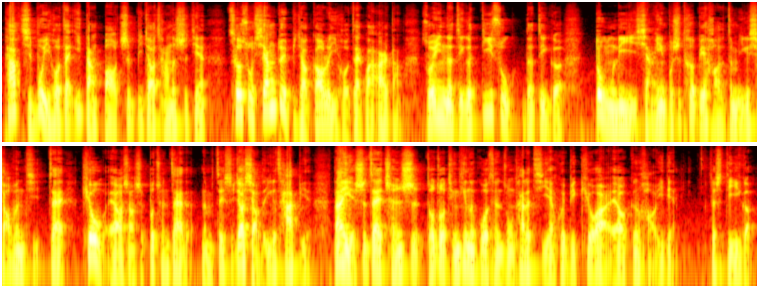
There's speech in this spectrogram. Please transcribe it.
它起步以后在一档保持比较长的时间，车速相对比较高了以后再挂二档，所以呢，这个低速的这个。动力响应不是特别好的这么一个小问题，在 Q5L 上是不存在的。那么这是比较小的一个差别，当然也是在城市走走停停的过程中，它的体验会比 Q2L 更好一点。这是第一个。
